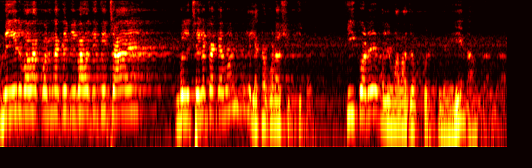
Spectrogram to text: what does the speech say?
মেয়ের বাবা কন্যাকে বিবাহ দিতে চায়, বলে, ছেলেটা কেমন? বলে, লেখাপড়া শিক্ষিত। কি করে? বলে, মালা জপ করে। রাম রাম রাম।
